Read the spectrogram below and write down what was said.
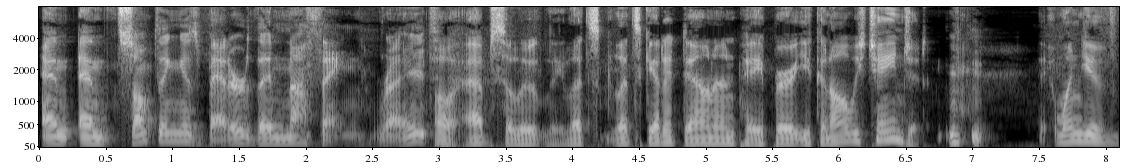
And and something is better than nothing, right? Oh, absolutely. Let's let's get it down on paper. You can always change it. when you've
